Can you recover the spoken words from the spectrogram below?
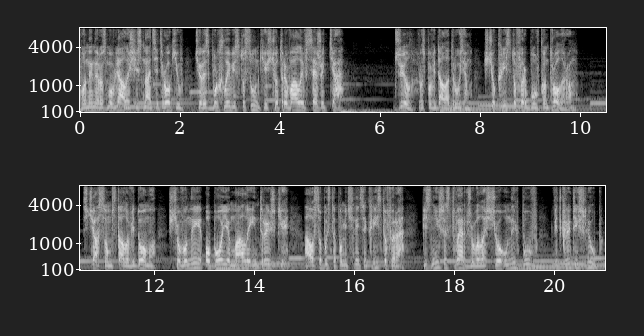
Вони не розмовляли 16 років через бурхливі стосунки, що тривали все життя. Джил розповідала друзям, що Крістофер був контролером. З часом стало відомо, що вони обоє мали інтрижки, а особиста помічниця Крістофера пізніше стверджувала, що у них був відкритий шлюб,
